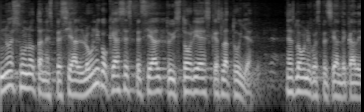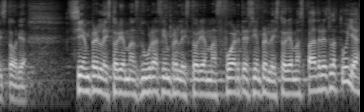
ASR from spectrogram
no es uno tan especial. Lo único que hace especial tu historia es que es la tuya. Es lo único especial de cada historia. Siempre la historia más dura, siempre la historia más fuerte, siempre la historia más padre es la tuya.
